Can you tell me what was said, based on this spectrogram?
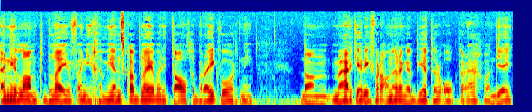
in die land bly of in die gemeenskap bly waar die taal gebruik word nie, dan merk jy die veranderinge beter op, reg? Want jy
